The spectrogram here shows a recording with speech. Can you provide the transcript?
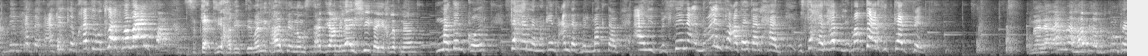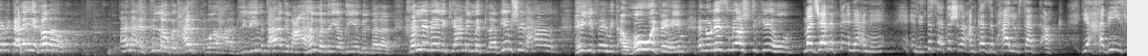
عاملين حدك عزيت المخدة وطلعت ما بعرفك. صدقتي يا حبيبتي مانك عارفة إنه مستعد يعمل أي شيء تيخلفنا ما تنكر سحر لما كنت عندك بالمكتب قالت بلسانها إنه أنت عطيتها الحل وسحر هبلة ما بتعرف تكذب. ما لأنها هبلة بتكون فهمت علي غلط. أنا قلت لها بالحرف الواحد ليلي متعاقدة مع أهم الرياضيين بالبلد؟ خلي مالك يعمل مثلها بيمشي الحال. هي فهمت أو هو فهم إنه لازم يشتكيهم. ما تجرب تقنعني؟ اللي تسعة أشهر عم كذب حالي وصدقك. يا خبيث.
